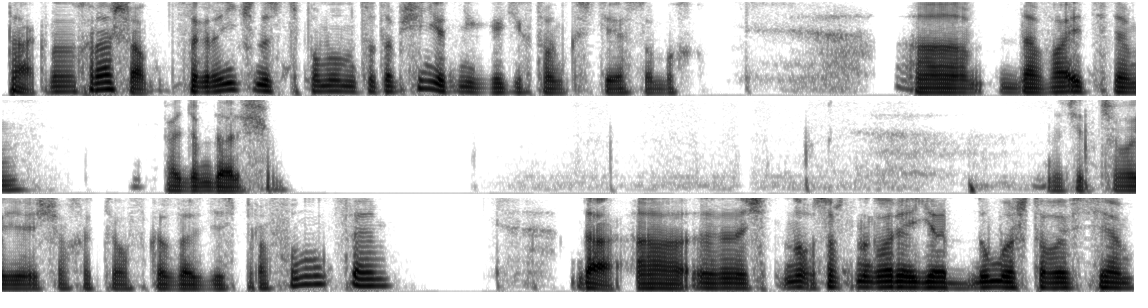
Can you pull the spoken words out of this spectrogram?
Так, ну хорошо. С ограниченностью, по-моему, тут вообще нет никаких тонкостей особых. А, давайте пойдем дальше. Значит, чего я еще хотел сказать здесь про функции. Да, а, значит, ну, собственно говоря, я думаю, что вы все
